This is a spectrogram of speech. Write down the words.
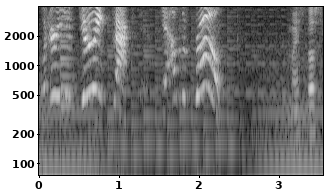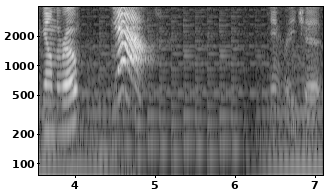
What are you doing back there? Get on the rope! Am I supposed to get on the rope? Yeah! Can't reach it.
